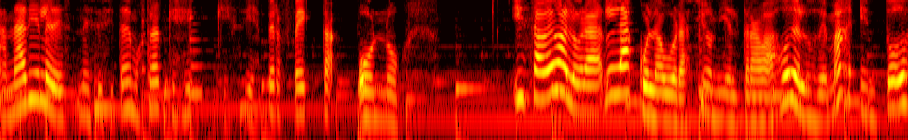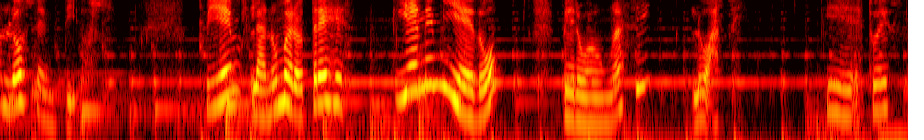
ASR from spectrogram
a nadie le necesita demostrar que, que si es perfecta o no. Y sabe valorar la colaboración y el trabajo de los demás en todos los sentidos. Bien, la número tres es, tiene miedo, pero aún así lo hace. Y esto es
